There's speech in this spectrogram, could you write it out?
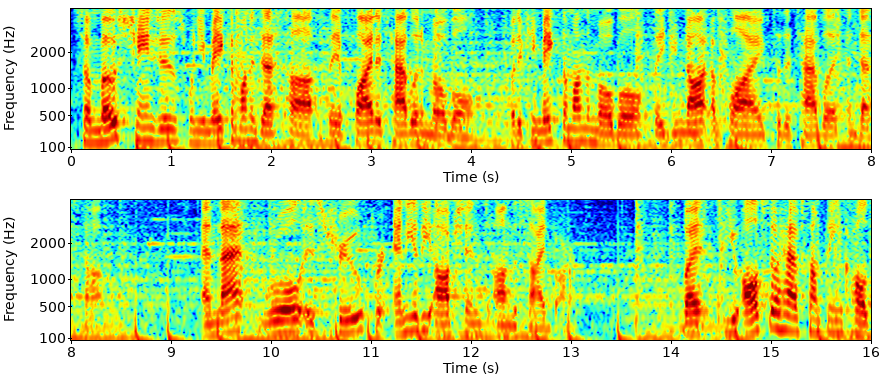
So most changes, when you make them on a desktop, they apply to tablet and mobile. But if you make them on the mobile, they do not apply to the tablet and desktop. And that rule is true for any of the options on the sidebar. But you also have something called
